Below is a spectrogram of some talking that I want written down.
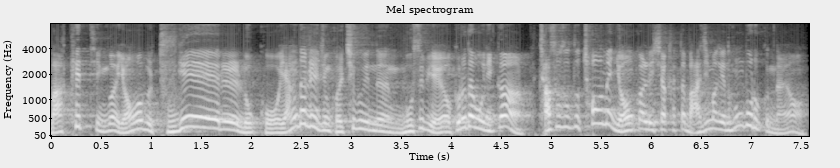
마케팅과 영업을 두 개를 놓고 양다리를 지금 걸치고 있는 모습이에요. 그러다 보니까 자소서도 처음엔 영업 관리 시작했다 마지막에는 홍보로 끝나요.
